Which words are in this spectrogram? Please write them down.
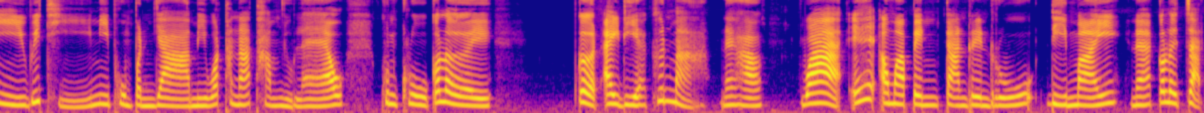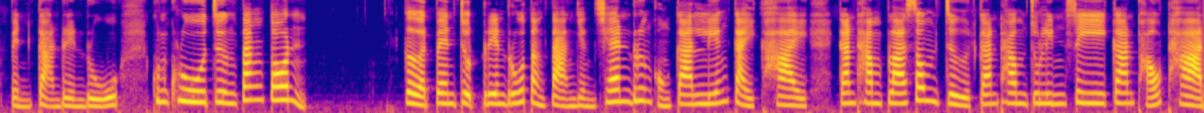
มีวิถีมีภูมิปัญญา มีวัฒนธรรมอยู่แล้ว คุณครูก็เลย เกิดไอเดียขึ้นมานะคะว่า เอ๊ะ เอามาเป็นการเรียนรู้ดีไหมนะ ก็เลยจัดเป็นการเรียนรู้ คุณครูจึงตั้งต้น เกิดเป็นจุดเรียนรู้ต่างๆ อย่างเช่น เรื่องของการเลี้ยงไก่ไข่ การทำปลาส้มจืด การทำจุลินทรีย์ การเผาถ่าน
